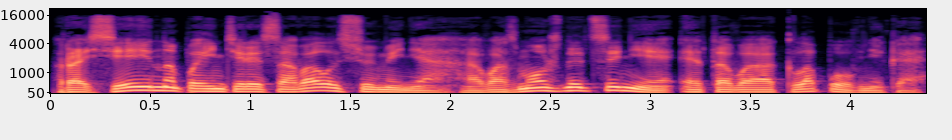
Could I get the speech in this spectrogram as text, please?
Рассеянно поинтересовалась у меня о возможной цене этого клоповника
